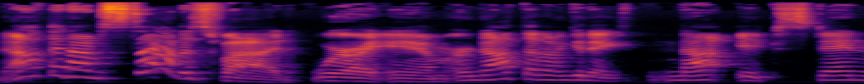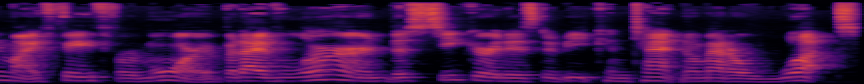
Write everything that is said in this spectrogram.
Not that I'm satisfied where I am, or not that I'm going to not extend my faith for more, but I've learned the secret is to be content no matter what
